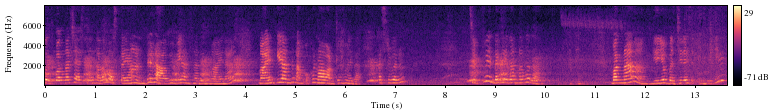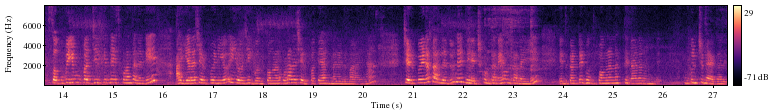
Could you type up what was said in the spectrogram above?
గొంతు పొంగనాలు చేస్తున్నాను కదా వస్తాయా అంటే రావివి అంటున్నానండి మా ఆయన. మా ఆయనకి అంత నమ్మకం నా వంటల మీద. కష్టపడు చెప్పు ఇందాక ఏదన్నావు కదా. మొన్న ఏయో బజ్జీలు వేసి సగ్గు సొగ్గు బియ్యం బజ్జీల కింద వేసుకున్నాం కదండి. అవి ఎలా చెడిపోయినాయో ఈరోజు ఈ గొంతు పొంగనాలు కూడా అలా చెడిపోతాయి అంటున్నారండి మా ఆయన. చెడిపోయినా పర్లేదు నేను నేర్చుకుంటానే ఉంటాను అవి ఎందుకంటే గొంతు పొంగనాలు నాకు తినాలని ఉంది. ఇంకొంచెం వేగాలి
